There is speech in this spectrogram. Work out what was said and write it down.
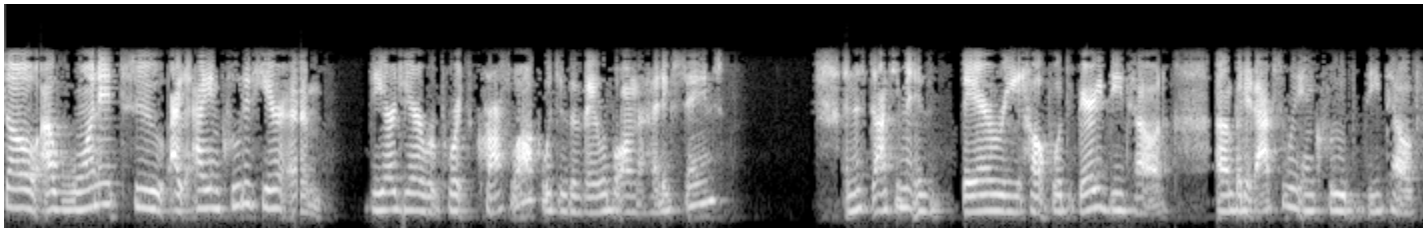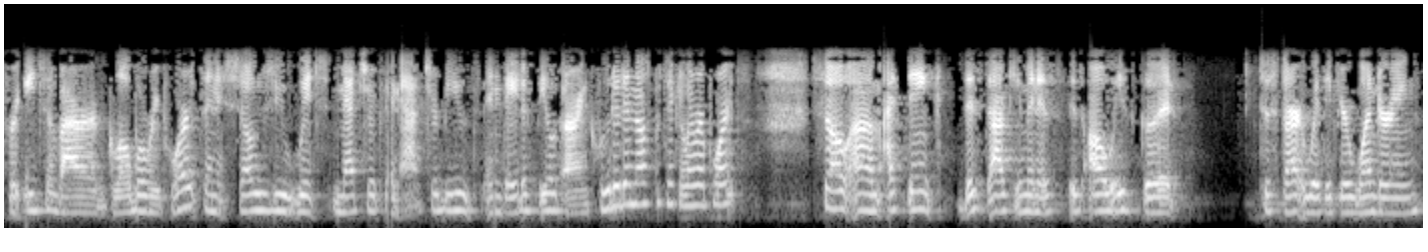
So I wanted to, I, I included here a DRGR reports crosswalk, which is available on the HUD Exchange. And this document is very helpful. It's very detailed, um, but it actually includes details for each of our global reports, and it shows you which metrics and attributes and data fields are included in those particular reports. So um, I think this document is, is always good to start with if you're wondering,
